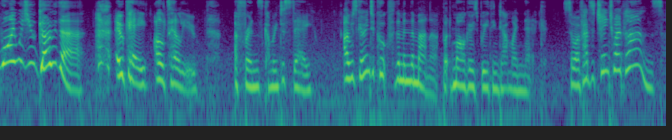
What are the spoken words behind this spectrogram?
why would you go there? Okay, I'll tell you. A friend's coming to stay. I was going to cook for them in the manor, but Margot's breathing down my neck. So I've had to change my plans.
